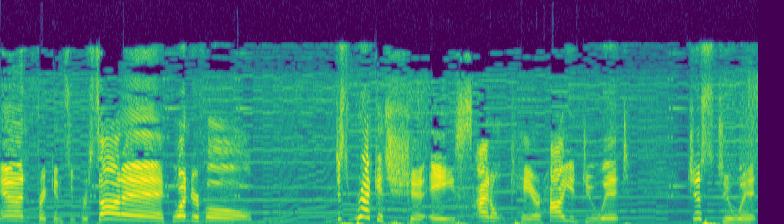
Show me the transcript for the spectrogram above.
And frickin' supersonic! Wonderful! Just wreck it shit, Ace. I don't care how you do it. Just do it.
